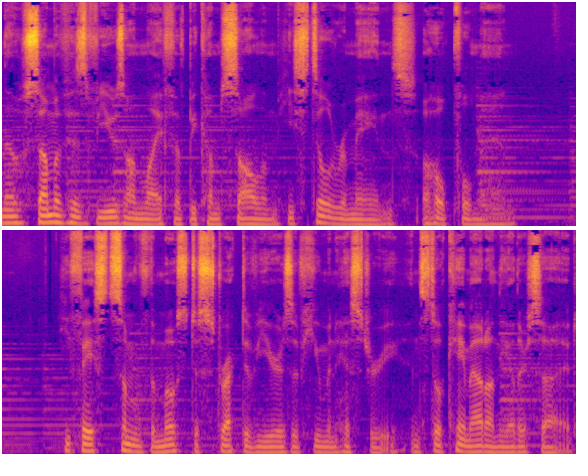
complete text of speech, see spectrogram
Though some of his views on life have become solemn, he still remains a hopeful man. He faced some of the most destructive years of human history and still came out on the other side.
